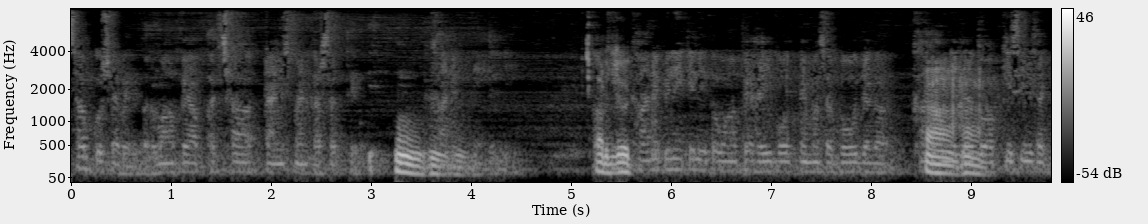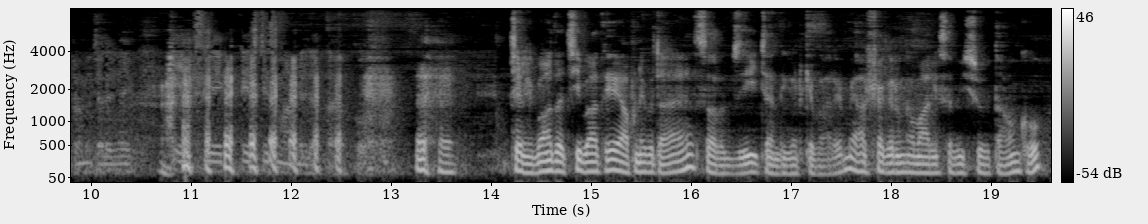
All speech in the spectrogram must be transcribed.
सब कुछ अवेलेबल है। वहाँ पे आप अच्छा टाइम स्पेंड कर सकते हो खाने पीने के लिए। और जो- खाने पीने के लिए तो वहाँ पे है ही बहुत फ़ेमस है बहुत जगह। खाने हाँ, पीने के लिए हाँ। तो आप किसी भी सेक्टर में चले जाए एक से एक टेस्टी सामान मिल जाता है आपको। चलिए बहुत अच्छी बात है आपने बताया सौरभ जी चंडीगढ़ के बारे में। आशा करूँगा हमारी सभी श्रोताओं को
